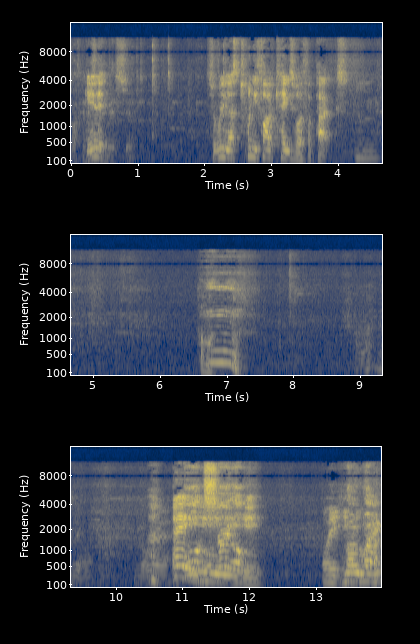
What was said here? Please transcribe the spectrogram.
Let's fucking Get it. This shit. So really, that's 25k's worth of packs. Mm. Come on. Mm. I like the little. little rare. Hey! Oh, straight off. Oi, he's No 85 way.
